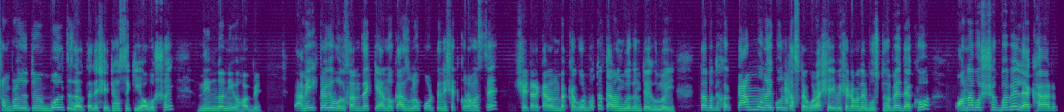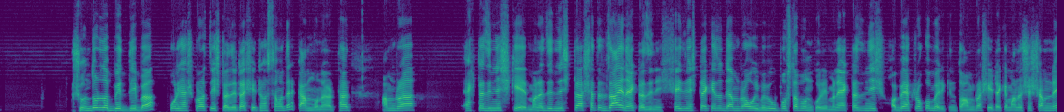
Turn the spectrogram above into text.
সম্পর্কে যদি তুমি বলতে যাও তাহলে সেটা হচ্ছে কি? অবশ্যই নিন্দনীয় হবে। আমি একটু আগে বলছিলাম যে, কেন কাজগুলো করতে নিষেধ করা হচ্ছে? সেটার কারণ ব্যাখ্যা করব। তো কারণগুলো কিন্তু এগুলোই। তারপর দেখো কাম্য নয় কোন কাজটা করা, সেই বিষয়টা আমাদের বুঝতে হবে। দেখো অনাবশ্যকভাবে লেখার সৌন্দর্য বৃদ্ধি বা পরিহাস করার চেষ্টা যেটা, সেটা হচ্ছে আমাদের কাম্য নয়। অর্থাৎ আমরা একটা জিনিসকে মানে জিনিসটার সাথে যায় না একটা জিনিস, সেই জিনিসটাকে যদি আমরা ওইভাবে উপস্থাপন করি মানে একটা জিনিস হবে এক রকমের, কিন্তু আমরা সেটাকে মানুষের সামনে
